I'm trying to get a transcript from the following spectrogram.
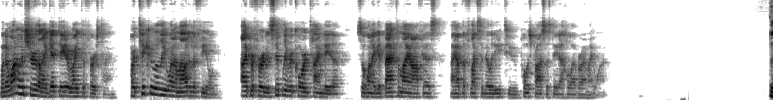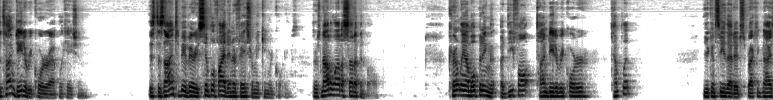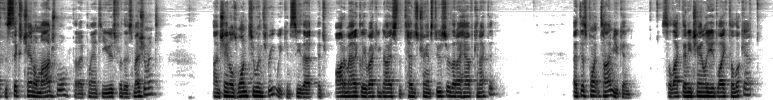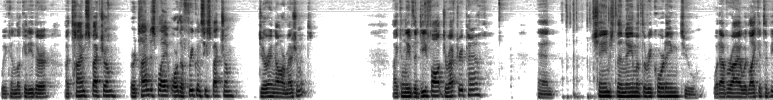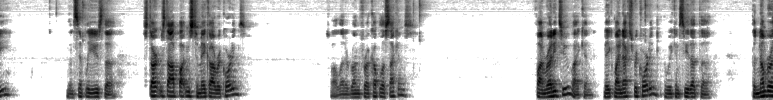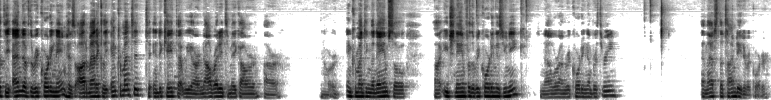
When I want to ensure that I get data right the first time, particularly when I'm out in the field, I prefer to simply record time data so when I get back to my office, I have the flexibility to post-process data however I might want. The Time Data Recorder application is designed to be a very simplified interface for making recordings. There's not a lot of setup involved. Currently, I'm opening a default Time Data Recorder template. You can see that it's recognized the six channel module that I plan to use for this measurement. On channels one, two, and three, we can see that it's automatically recognized the TEDS transducer that I have connected. At this point in time, you can select any channel you'd like to look at. We can look at either a time spectrum or time display or the frequency spectrum during our measurement. I can leave the default directory path and change the name of the recording to whatever I would like it to be. And then simply use the start and stop buttons to make our recordings. So I'll let it run for a couple of seconds. If I'm ready to, I can make my next recording. And we can see that the, the number at the end of the recording name has automatically incremented to indicate that we are now ready to make our, our you know, incrementing the name. So uh, each name for the recording is unique. Now we're on recording number three. And that's the time data recorder.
